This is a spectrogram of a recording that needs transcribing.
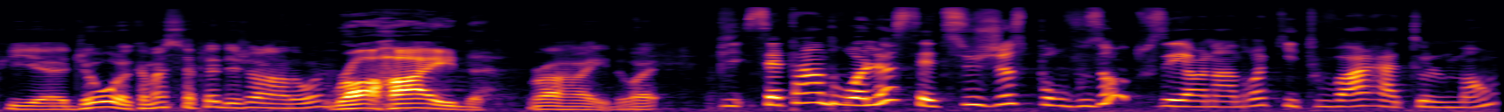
Puis euh, Joe, comment ça s'appelait déjà l'endroit? Rawhide. Rawhide, ouais. Puis cet endroit-là, c'est-tu juste pour vous autres ou c'est un endroit qui est ouvert à tout le monde?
